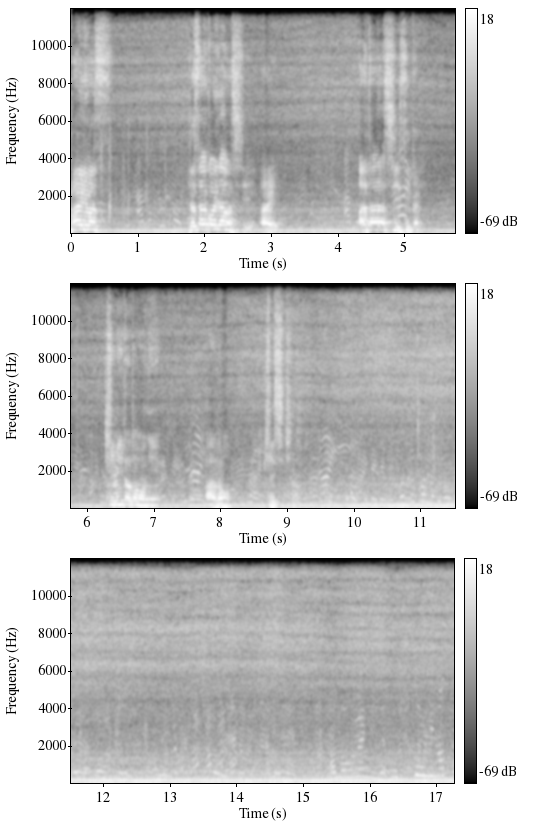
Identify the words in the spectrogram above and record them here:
参ります。よさこい魂はい。新しい世界。君と共にあの景色。をあの上にね落ちそうになって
